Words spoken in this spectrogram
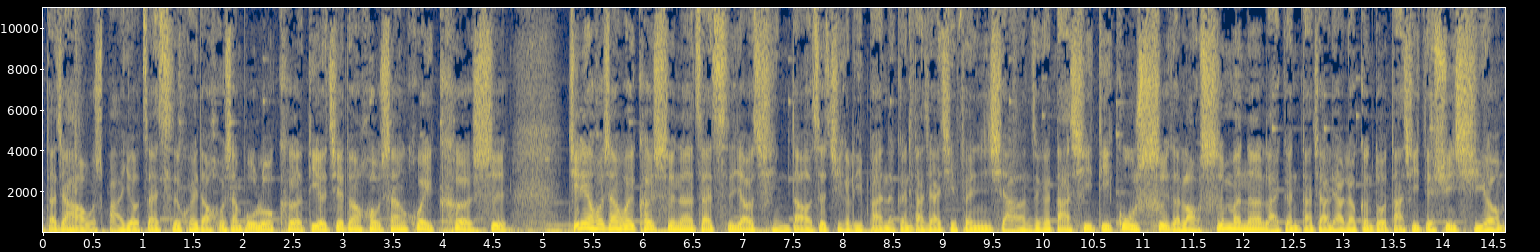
大家好，我是巴佑，再次回到后山部落客第二阶段后山会客室。今天后山会客室呢，再次邀请到这几个礼拜呢，跟大家一起分享这个大溪地故事的老师们呢，来跟大家聊聊更多大溪地的讯息哦。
